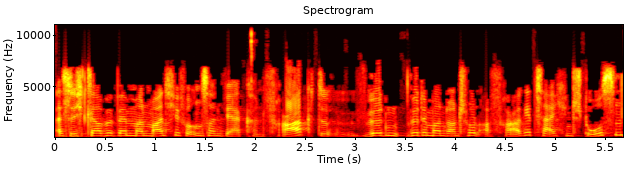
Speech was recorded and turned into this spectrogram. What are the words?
Also ich glaube, wenn man manche von unseren Werkern fragt, würden, würde man dann schon auf Fragezeichen stoßen,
